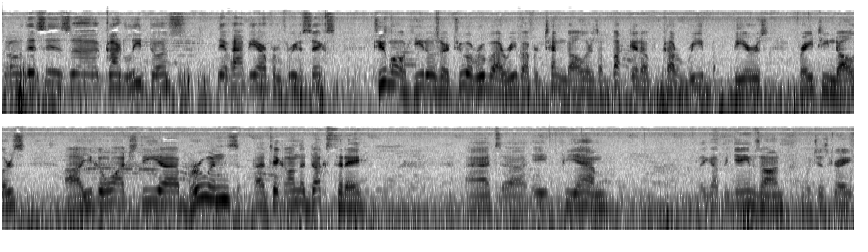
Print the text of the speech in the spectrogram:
So this is uh, Carlito's. They have happy hour from 3 to 6. Two mojitos or two Aruba Arriba for $10. A bucket of Carib beers for $18. Uh, you can watch the uh, Bruins uh, take on the Ducks today at uh, 8 p.m. They got the games on, which is great.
